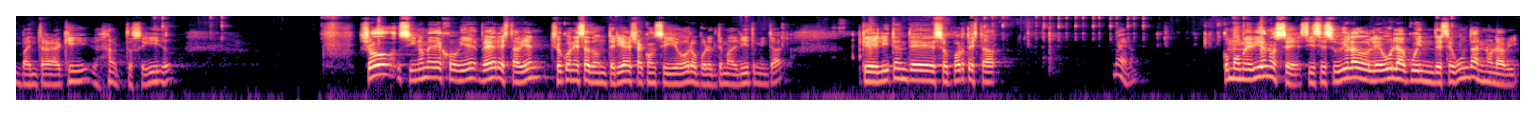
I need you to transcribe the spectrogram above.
Va a entrar aquí, acto seguido. Yo, si no me dejo ver, está bien. Yo con esa tontería ya conseguí oro por el tema del ítem y tal. Que el ítem de soporte está... Bueno. Como me vio, no sé. Si se subió la W, la Queen de segundas, no la vi.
